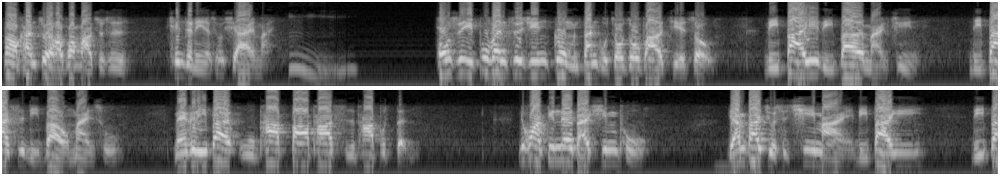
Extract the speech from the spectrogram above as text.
那我看最好方法就是牵着你的手下来买。嗯。同时，一部分资金跟我们单股周周发的节奏，礼拜一、礼拜二买进，礼拜四、礼拜五卖出，每个礼拜五趴、八趴、十趴不等。你看，丁那百新普两百九十七买，礼拜一、礼拜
